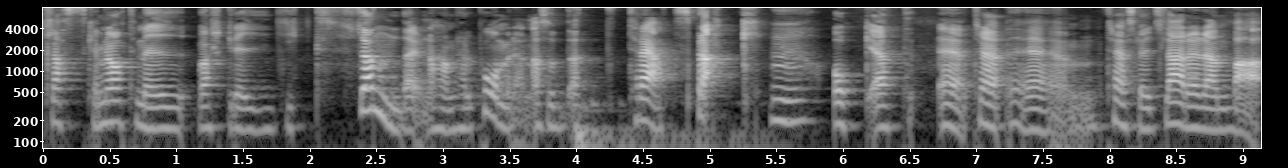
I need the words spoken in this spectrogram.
klasskamrat till mig vars grej gick sönder när han höll på med den. Alltså att träet sprack. Och att eh, trä, eh, träslöjdsläraren bara,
